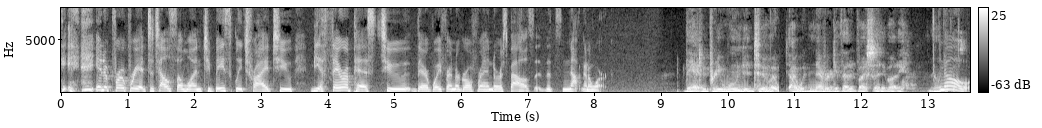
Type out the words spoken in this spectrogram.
inappropriate to tell someone to basically try to be a therapist to their boyfriend or girlfriend or spouse. That's not going to work. They have to be pretty wounded too, but I would never give that advice to anybody. No,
